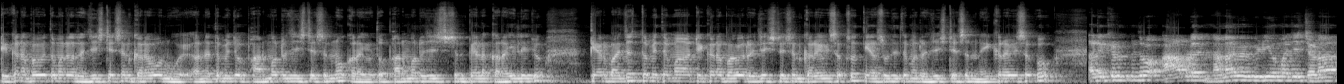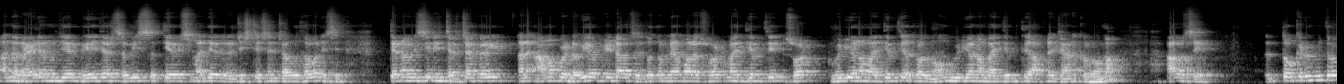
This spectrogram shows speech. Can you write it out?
ટેકાના ભાવે તમારે રજિસ્ટ્રેશન કરાવવાનું હોય અને તમે જો ફાર્મર રજિસ્ટ્રેશન ન કરાવ્યું તો ફાર્મર રજિસ્ટ્રેશન પહેલાં કરાવી લેજો. ત્યારબાદ જ તમે તેમાં ટેકાના ભાવે રજિસ્ટ્રેશન કરાવી શકશો. ત્યાં સુધી તમે રજિસ્ટ્રેશન નહીં કરાવી શકો. અને ખેડૂત મિત્રો આપણે નાના એવા વિડીયોમાં જે ચણા અને રાયડાનું જે બે હજાર છવ્વીસ સત્યાવીસમાં જે રજિસ્ટ્રેશન ચાલુ થવાની છે, તેના વિશેની ચર્ચા કરી. અને આમાં કોઈ નવી અપડેટ આવશે, તો તમને અમારા શોર્ટ માધ્યમથી શોર્ટ વિડીયોના માધ્યમથી અથવા લોંગ વિડીયોના માધ્યમથી આપણે જાણ કરવામાં આવશે. તો ખેડૂત મિત્રો,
